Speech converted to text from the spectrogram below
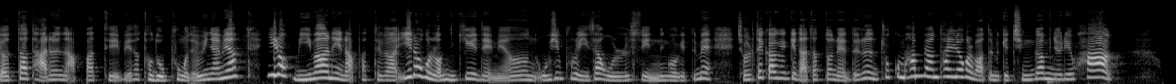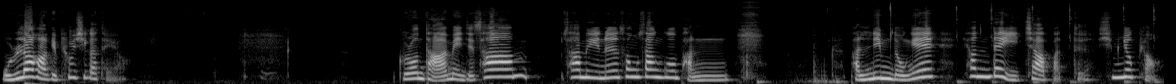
여타 다른 아파트에 비해서 더 높은 거죠. 왜냐하면 1억 미만인 아파트가 1억을 넘기게 되면 50% 이상 오를 수 있는 거기 때문에 절대 가격이 낮았던 애들은 조금 한 번 탄력을 받으면 이렇게 증감률이 확 올라가게 표시가 돼요. 그런 다음에 이제 3, 3위는 성산구 반, 반림동의 현대 2차 아파트 16평.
